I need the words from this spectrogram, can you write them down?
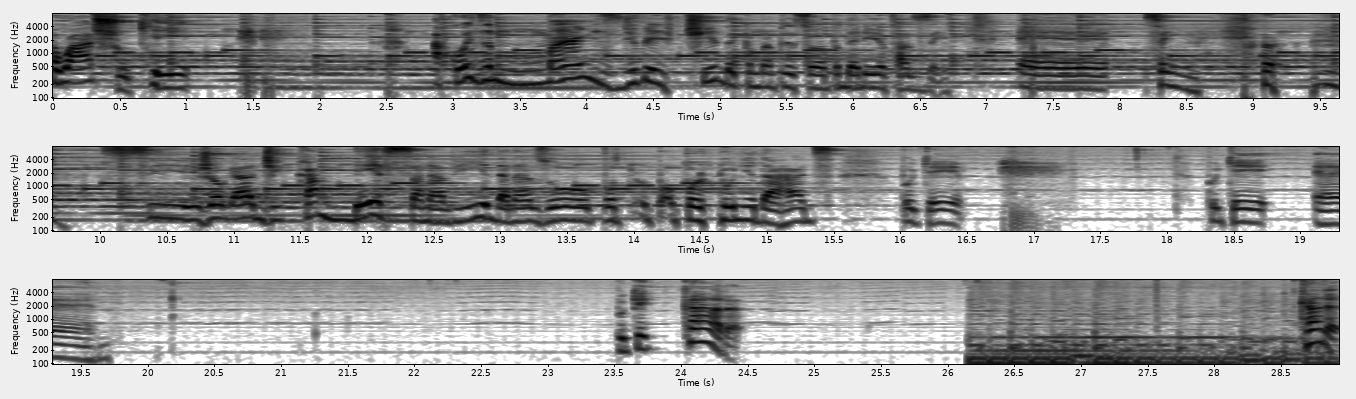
Eu acho que a coisa mais divertida que uma pessoa poderia fazer é, sim, se jogar de cabeça na vida, nas oportunidades, porque porque é porque cara cara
